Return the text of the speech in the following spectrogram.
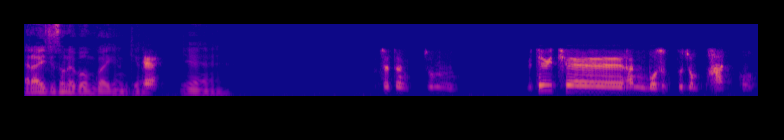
LIG 손해보험과의 경기요. 네. 예. 어쨌든 좀 위태위태한 모습도 좀 봤고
